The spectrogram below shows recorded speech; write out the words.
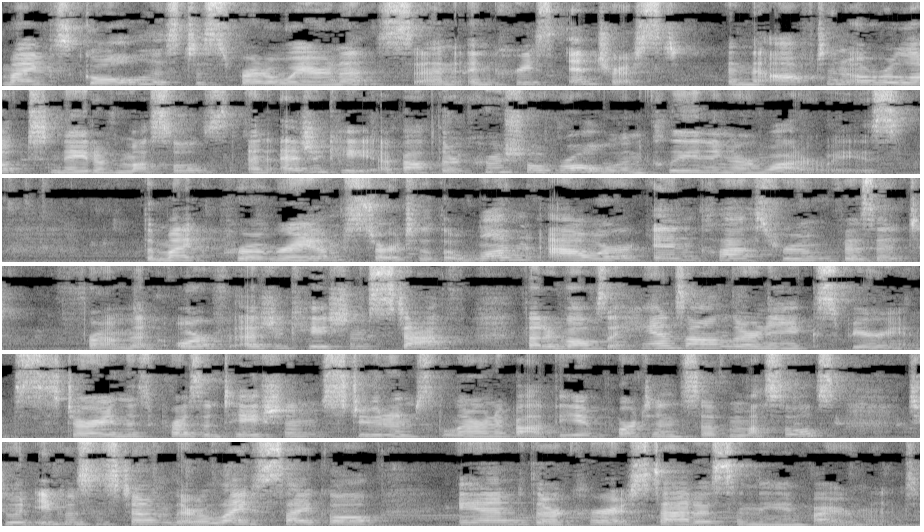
MIC's goal is to spread awareness and increase interest in the often overlooked native mussels and educate about their crucial role in cleaning our waterways. The MIC program starts with a one hour in classroom visit from an ORF education staff that involves a hands-on learning experience. During this presentation, students learn about the importance of mussels to an ecosystem, their life cycle, and their current status in the environment.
